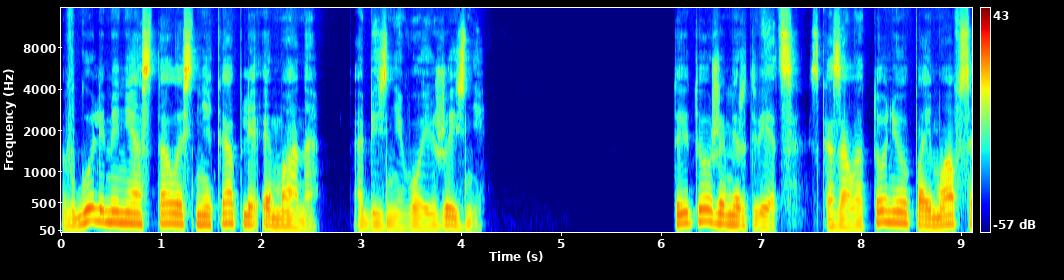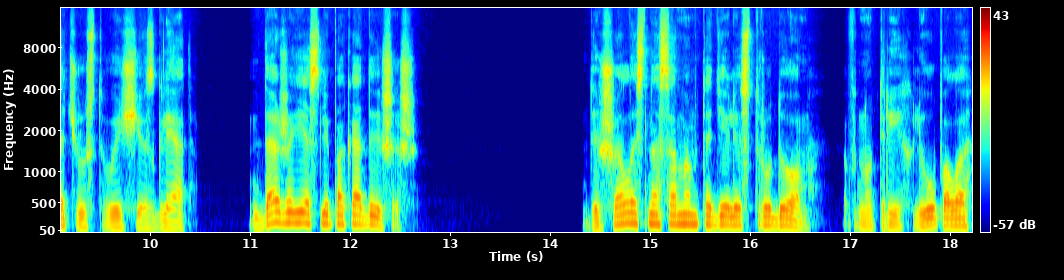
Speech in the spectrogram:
В големе не осталось ни капли эмана, а без него и жизни. «Ты тоже мертвец», — сказал Антонио, поймав сочувствующий взгляд. «Даже если пока дышишь». Дышалось на самом-то деле с трудом. Внутри хлюпало,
